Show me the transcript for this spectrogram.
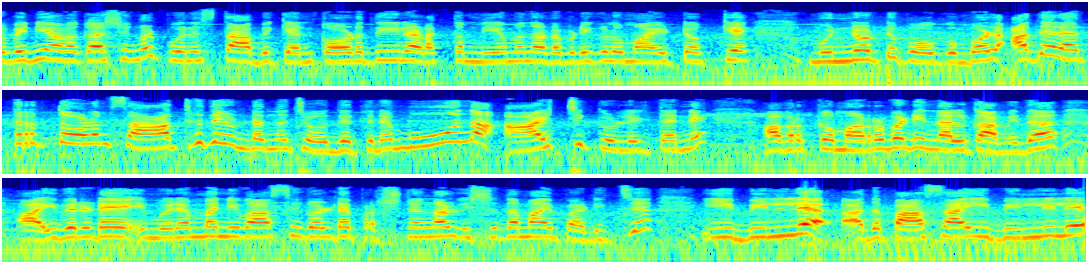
റവന്യൂ അവകാശങ്ങൾ പുനഃസ്ഥാപിക്കാൻ കോടതിയിലടക്കം നിയമ നടപടികളുമായിട്ടൊക്കെ മുന്നോട്ട് പോകുമ്പോൾ അതിൽ എത്രത്തോളം സാധ്യതയുണ്ടെന്ന ചോദ്യത്തിന് മൂന്ന് ആഴ്ചയ്ക്കുള്ളിൽ തന്നെ അവർക്ക് മറുപടി നൽകാം. ഇത് ഇവരുടെ മുനമ്പ നിവാസികളുടെ പ്രശ്നങ്ങൾ വിശദമായി പഠിച്ച് ഈ ബില്ല് അത് പാസ്സായി ഈ ബില്ലിലെ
